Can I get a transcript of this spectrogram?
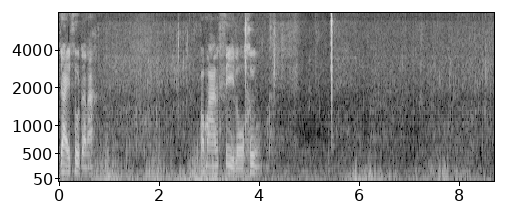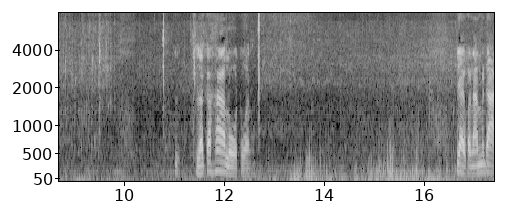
ใหญ่สุดอะนะ ประมาณสี่โลครึ่งแล้วก็ห้าโลตัว ใหญ่กว่านั้นไม่ได้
